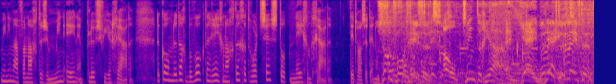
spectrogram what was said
Minima vannacht tussen min 1 en plus 4 graden. De komende dag bewolkt en regenachtig. Het wordt 6 tot 9 graden. Dit was het en Zandvoort, Zandvoort heeft het al 20 jaar. En jij beleeft het.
